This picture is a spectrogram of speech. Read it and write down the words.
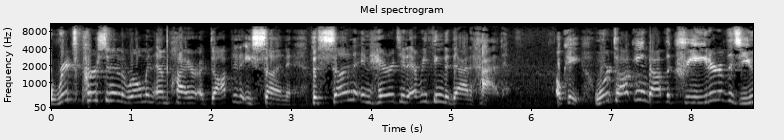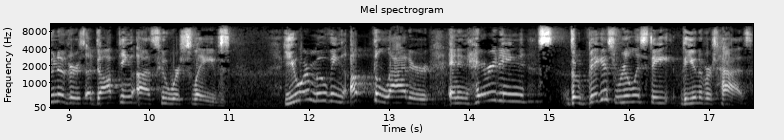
rich person in the Roman Empire adopted a son, the son inherited everything the dad had. Okay, we're talking about the creator of this universe adopting us who were slaves. You are moving up the ladder and inheriting the biggest real estate the universe has.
